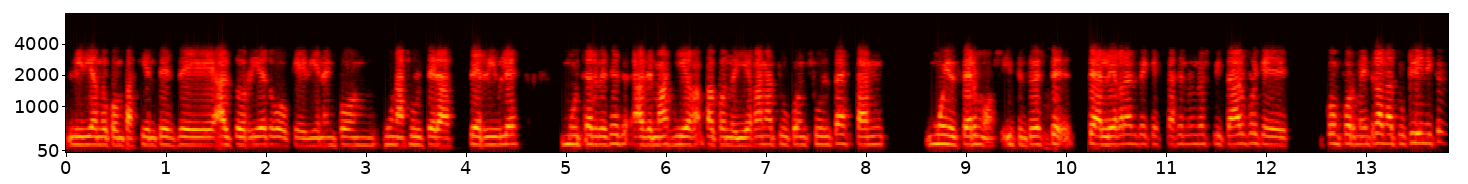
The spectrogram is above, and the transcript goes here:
lidiando con pacientes de alto riesgo que vienen con unas úlceras terribles, muchas veces, además, llega, cuando llegan a tu consulta están muy enfermos y entonces te, te alegras de que estás en un hospital porque conforme entran a tu clínica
